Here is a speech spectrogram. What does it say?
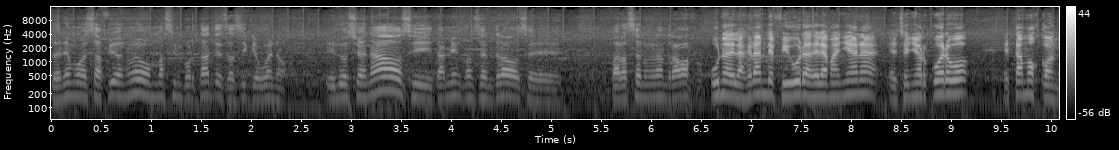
tenemos desafíos nuevos más importantes, así que bueno, ilusionados y también concentrados eh, para hacer un gran trabajo. Una de las grandes figuras de la mañana, el señor Cuervo. Estamos con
